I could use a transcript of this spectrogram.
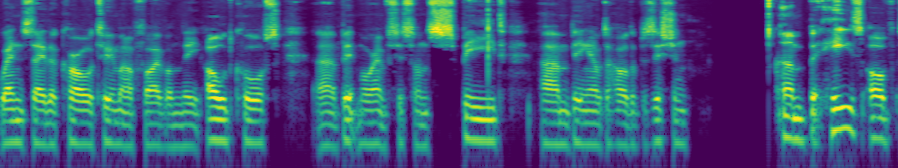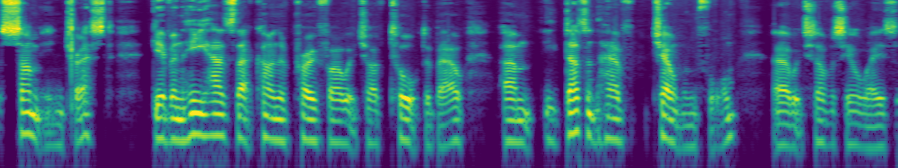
Wednesday, the Coral two mile five on the old course, uh, a bit more emphasis on speed, um, being able to hold a position. Um, but he's of some interest given he has that kind of profile which I've talked about. Um, he doesn't have Cheltenham form, uh, which is obviously always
